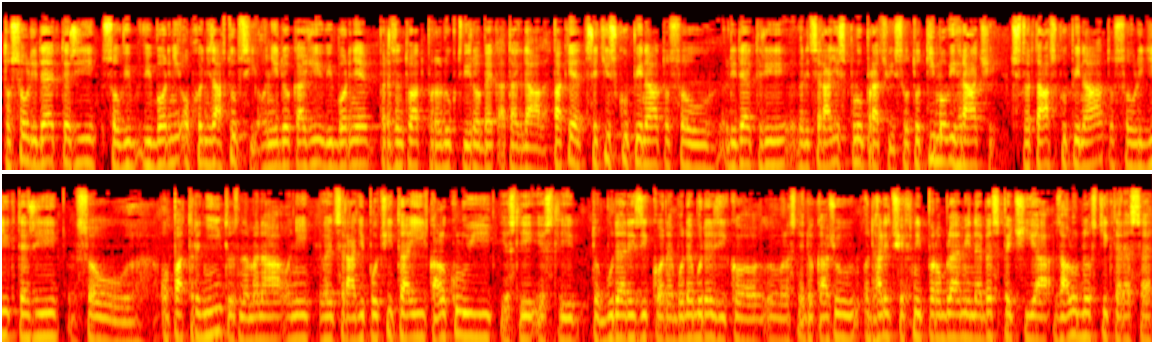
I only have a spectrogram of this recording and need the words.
To jsou lidé, kteří jsou výborní obchodní zástupci. Oni dokáží výborně prezentovat produkt, výrobek a tak dále. Pak je třetí skupina, to jsou lidé, kteří velice rádi spolupracují. Jsou to týmoví hráči. Čtvrtá skupina, to jsou lidi, kteří jsou opatrní, to znamená, oni velice rádi počítají, kalkulují, jestli, jestli to bude riziko nebo nebude riziko. Vlastně dokážou odhalit všechny problémy, nebezpečí a záludnosti, které se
